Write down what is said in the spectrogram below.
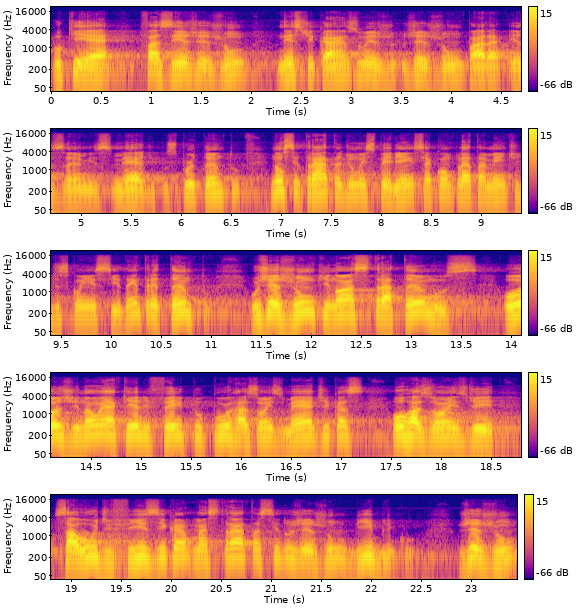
o que é fazer jejum, neste caso, jejum para exames médicos. Portanto, não se trata de uma experiência completamente desconhecida. Entretanto, o jejum que nós tratamos hoje não é aquele feito por razões médicas ou razões de saúde física, mas trata-se do jejum bíblico. O jejum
